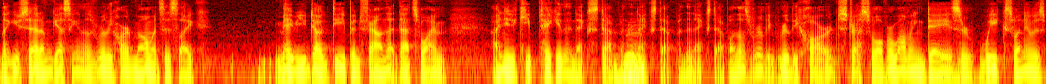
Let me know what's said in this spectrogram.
like you said, I'm guessing in those really hard moments, it's like maybe you dug deep and found that that's why I'm I need to keep taking the next step and the Mhm. next step and the next step on those really, really hard, stressful, overwhelming days or weeks when it was,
